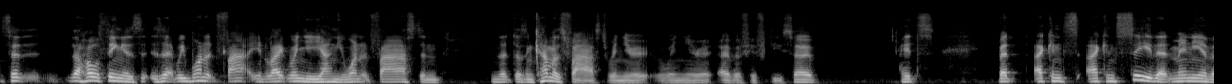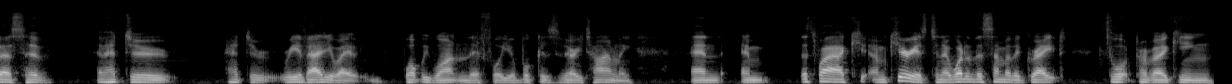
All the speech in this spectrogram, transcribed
so the whole thing is is that we want it fast. You know, like when you're young, you want it fast, and, and that doesn't come as fast when you're when you're over fifty. So it's but i can i can see that many of us have have had to had to reevaluate what we want and therefore your book is very timely and and that's why I, i'm curious to know what are the some of the great thought-provoking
